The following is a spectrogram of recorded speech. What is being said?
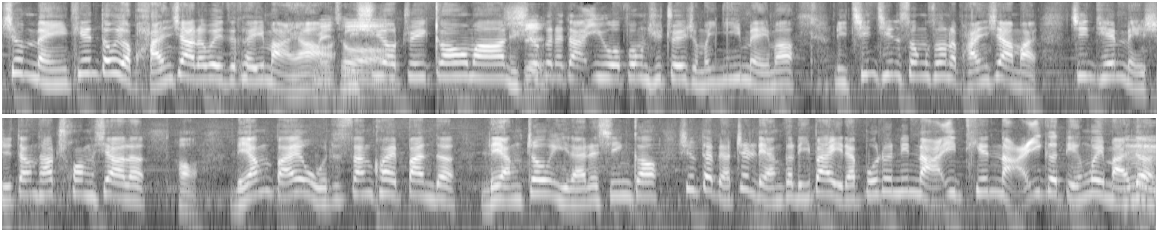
是每天都有盘下的位置可以买啊？没错。你需要追高吗？你需要跟着大家一窝蜂去追什么医美吗？你轻轻松松的盘下买。今天美食当它创下了好两百五十三块半。的两周以来的新高，是不是代表这两个礼拜以来，不论你哪一天哪一个点位买的？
